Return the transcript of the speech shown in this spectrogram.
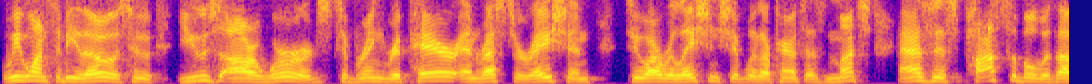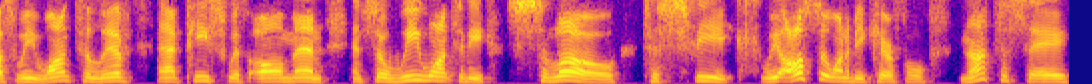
We want to be those who use our words to bring repair and restoration to our relationship with our parents as much as is possible with us. We want to live at peace with all men. And so we want to be slow to speak. We also want to be careful not to say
